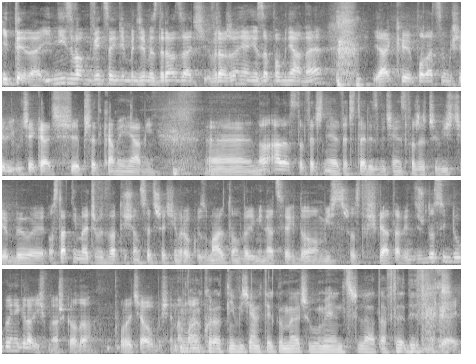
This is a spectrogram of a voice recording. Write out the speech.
I tyle. I nic wam więcej nie będziemy zdradzać. Wrażenia niezapomniane, jak Polacy musieli uciekać przed kamieniami. E, No ale ostatecznie te cztery zwycięstwa rzeczywiście były. Ostatni mecz w 2003 roku z Maltą w eliminacjach do Mistrzostw Świata, więc już dosyć długo nie graliśmy, a szkoda. Poleciałoby się na No, Maltę. akurat nie widziałem tego meczu, bo miałem 3 lata wtedy. Tak. Okej.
